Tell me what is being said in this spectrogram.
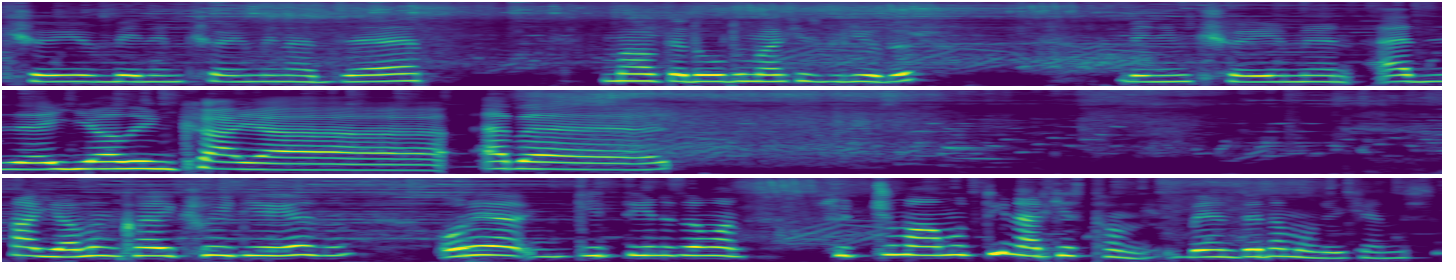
köyüm benim köyümün adı Malatya'da olduğum herkes biliyordur. Benim köyümün adı Yalınkaya. Evet. Ha Yalınkaya köy diye yazın. Oraya gittiğiniz zaman Sütçü Mahmut deyin herkes tanır. Benim dedem oluyor kendisi.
